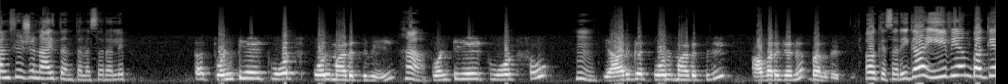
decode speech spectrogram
ಕನ್ಫ್ಯೂಷನ್ ಆಯ್ತಂತಲ್ಲ ಸರ್ ಅಲ್ಲಿ? ಟ್ವೆಂಟಿ ಏಟ್ ವೋಟ್ಸ್ ಪೋಲ್ ಮಾಡಿದ್ವಿ. ಟ್ವೆಂಟಿ ಏಟ್ ವೋಟ್ಸ್ ಯಾರಿಗೆ ಪೋಲ್ ಮಾಡಿದ್ವಿ? ಅವರಿಗೆನೆ ಬಂದಿತ್ತು. ಓಕೆ ಸರ್ ಈಗ ಇವಿಎಂ ಬಗ್ಗೆ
